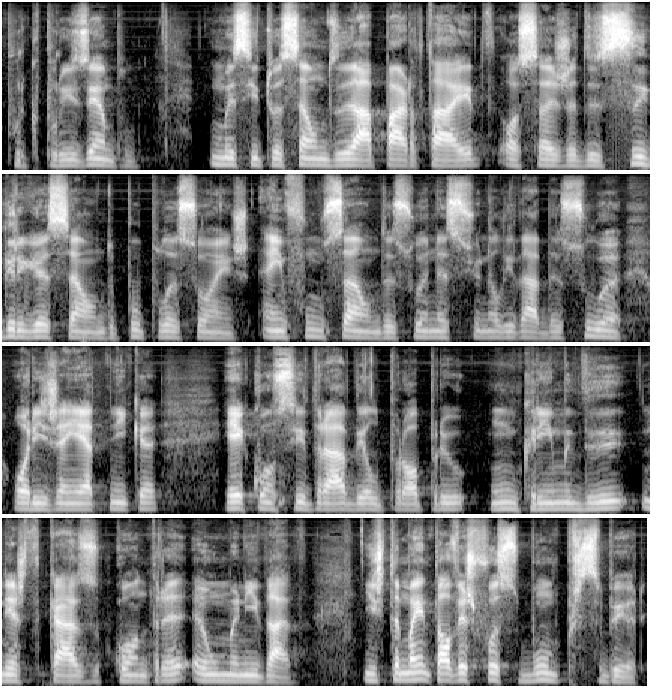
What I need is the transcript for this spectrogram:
Porque, por exemplo, uma situação de apartheid, ou seja, de segregação de populações em função da sua nacionalidade, da sua origem étnica, é considerado ele próprio um crime de, neste caso, contra a humanidade. Isto também talvez fosse bom perceber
